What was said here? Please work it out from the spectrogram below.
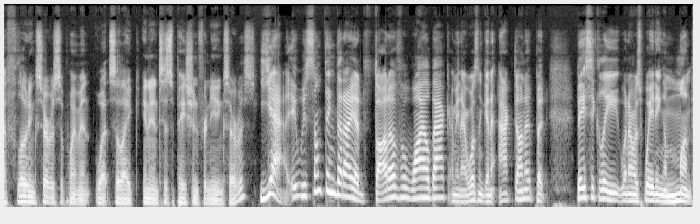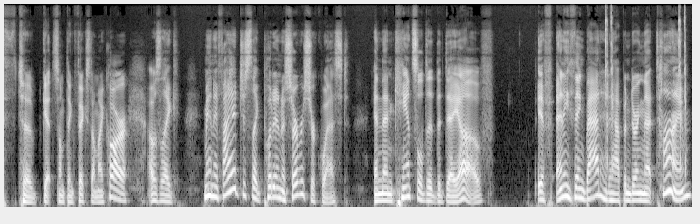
A floating service appointment. What? So, like in anticipation for needing service? Yeah, it was something that I had thought of a while back. I mean, I wasn't going to act on it, but basically, when I was waiting a month to get something fixed on my car, I was like, man, if I had just like put in a service request and then canceled it the day of, if anything bad had happened during that time,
